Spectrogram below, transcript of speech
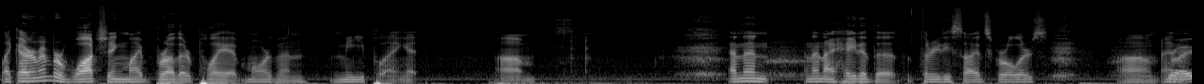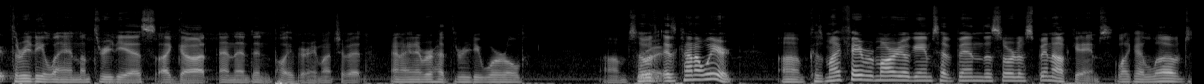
like I remember watching my brother play it more than me playing it. Um, and then and then I hated the, the 3D side scrollers. Um, and Right. 3D Land on 3DS I got and then didn't play very much of it, and I never had 3D World. Um, so Right. it's, it's kind of weird, because my favorite Mario games have been the sort of spin-off games. Like I loved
